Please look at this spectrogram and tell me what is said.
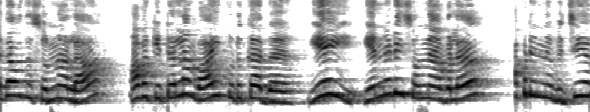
ஏதாவது சொன்னாலா அவகிட்ட எல்லாம் வாய் கொடுக்காத. ஏய் என்னடி சொன்ன அவளை? அப்படின்னு விஜயா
